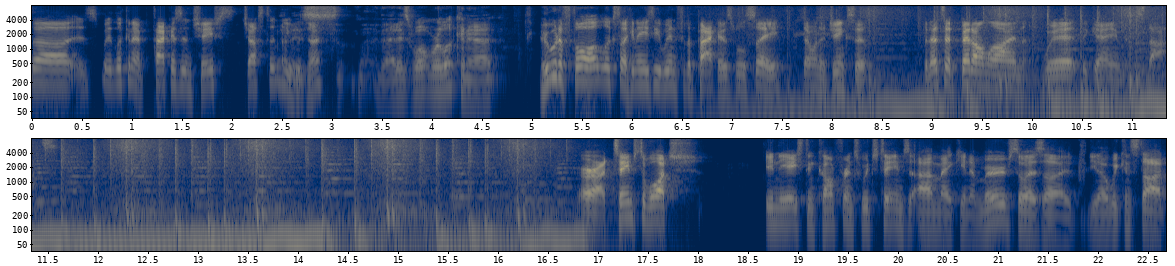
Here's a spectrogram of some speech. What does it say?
uh is we're looking at Packers and Chiefs, Justin? That you is, would know. That is what we're looking at. Who would have thought? Looks like an easy win for the Packers. We'll see. Don't want to jinx it. But that's at Bet Online where the game starts. All right, teams to watch in the Eastern Conference. Which teams are making a move? So as I, you know, we can start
